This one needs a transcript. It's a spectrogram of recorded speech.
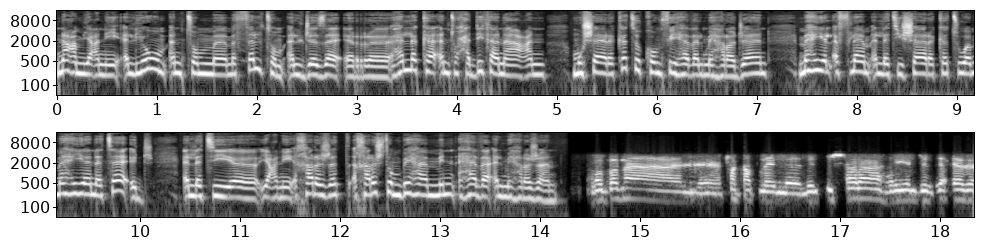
نعم يعني اليوم أنتم مثلتم الجزائر. هل لك أن تحدثنا عن مشاركتكم في هذا المهرجان؟ ما هي الأفلام التي شاركت وما هي نتائج التي يعني خرجت خرجتم بها من هذا المهرجان؟ ربما فقط للإشارة هي الجزائر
